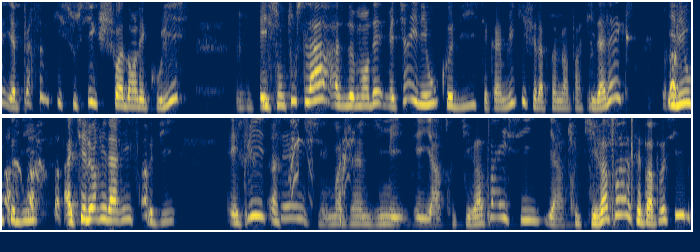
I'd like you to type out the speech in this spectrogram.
il n'y a personne qui soucie que je sois dans les coulisses. Mhm. Et ils sont tous là à se demander, mais tiens, il est où Cody? C'est quand même lui qui fait la première partie d'Alex. Il est où Cody? À quelle heure il arrive, Cody? Et puis, tu sais, moi, je me dis, mais il y a un truc qui va pas ici. Il y a un truc qui va pas, c'est pas possible.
